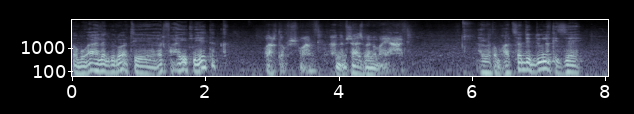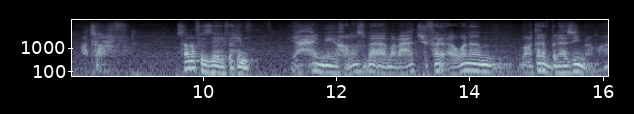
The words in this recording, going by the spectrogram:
طب وأهلك دلوقتي عرفوا حقيقة نيتك؟ برضه مش مهم. أنا مش عايز منهم أي حاجة. أيوه طب هتسدد ديونك إزاي؟ هتصرف. تصرف إزاي؟ فهمني. يا حلمي خلاص بقى ما بعدش فارقة وأنا معترف بالهزيمة. ما-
